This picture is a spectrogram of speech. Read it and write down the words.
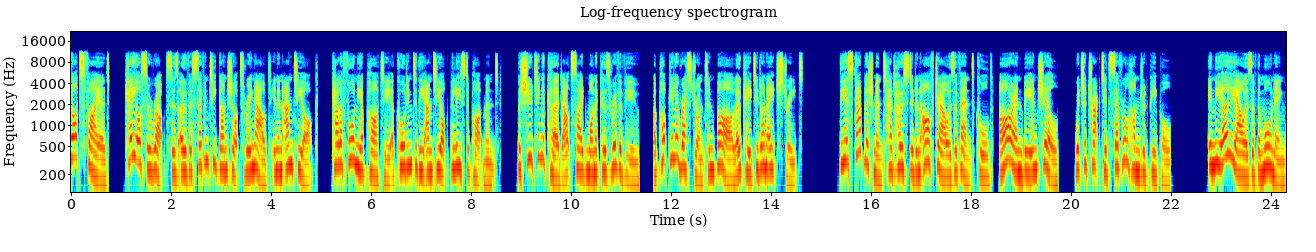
Shots fired. Chaos erupts as over 70 gunshots ring out in an Antioch, California party according to the Antioch Police Department. The shooting occurred outside Monica's Riverview, a popular restaurant and bar located on H Street. The establishment had hosted an after-hours event called RNB and Chill, which attracted several hundred people. In the early hours of the morning,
